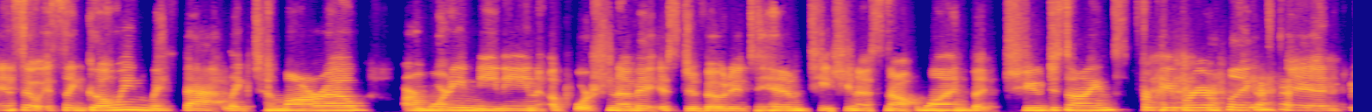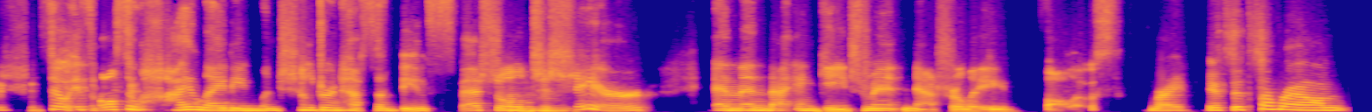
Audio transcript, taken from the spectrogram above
And so it's like going with that. Like tomorrow, our morning meeting, a portion of it is devoted to him teaching us not one, but two designs for paper airplanes. and so it's also highlighting when children have something special mm-hmm. to share. And then that engagement naturally follows. Right. It's it's around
